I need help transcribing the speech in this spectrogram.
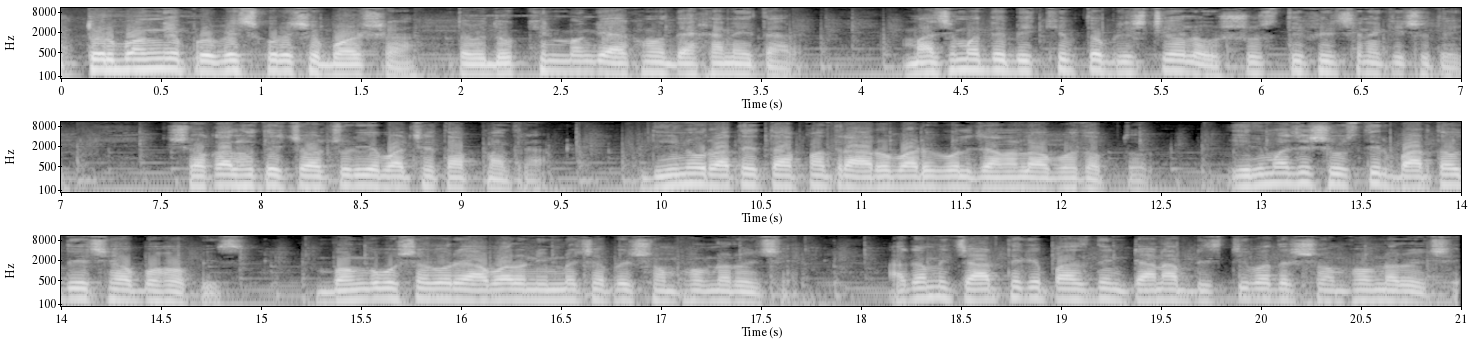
উত্তরবঙ্গে প্রবেশ করেছে বর্ষা, তবে দক্ষিণবঙ্গে এখনও দেখা নেই তার। মাঝে মধ্যে বিক্ষিপ্ত বৃষ্টি হলেও স্বস্তি ফিরছে না কিছুতেই। সকাল হতে চড়চড়িয়ে বাড়ছে তাপমাত্রা। দিন ও রাতের তাপমাত্রা আরও বাড়বে বলে জানালো আবহাওয়া দপ্তর। এর মাঝে স্বস্তির বার্তাও দিয়েছে আবহাওয়া অফিস। বঙ্গোপসাগরে আবারও নিম্নচাপের সম্ভাবনা রয়েছে। আগামী চার থেকে পাঁচ দিন টানা বৃষ্টিপাতের সম্ভাবনা রয়েছে।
